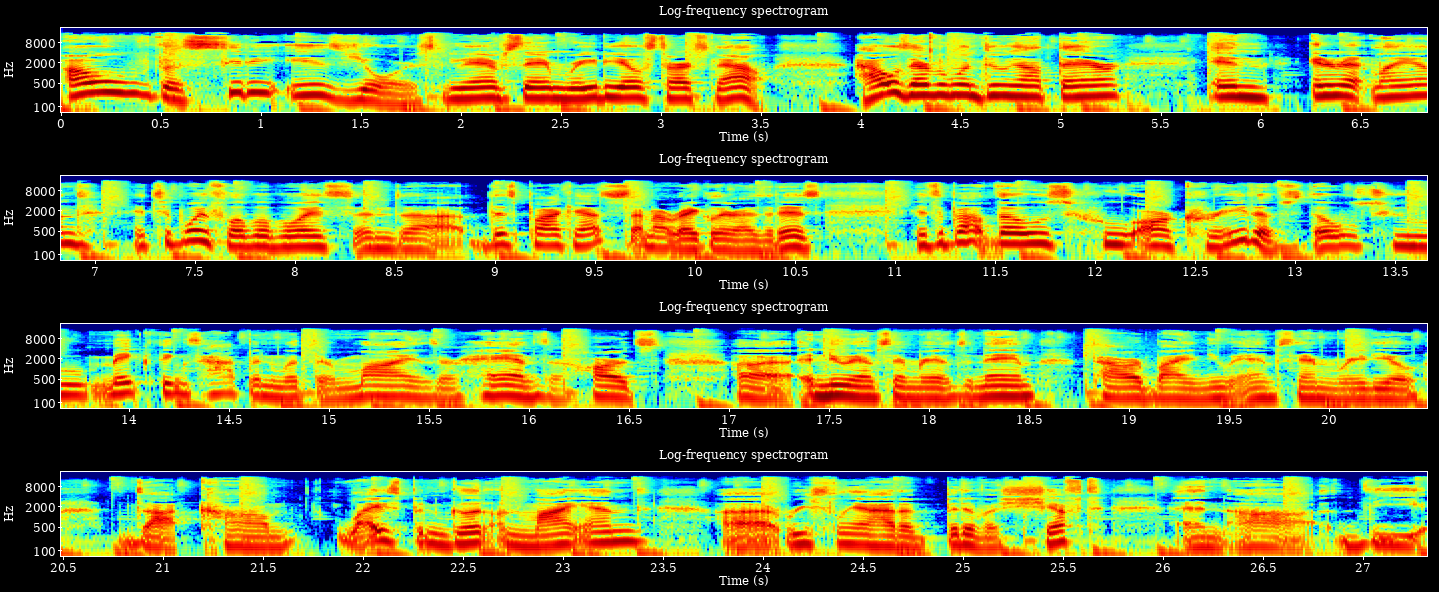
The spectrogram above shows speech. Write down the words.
Oh, the city is yours. New Amsterdam Radio starts now. How's everyone doing out there? In internet land. It's your boy Flobo Boys, and uh, this podcast, semi-regular as it is, it's about those who are creatives, those who make things happen with their minds, their hands, their hearts. Uh, New Amsterdam Radio a name, powered by NewAmsterdamRadio.com. Life's been good on my end. Uh, recently, I had a bit of a shift, and uh, the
